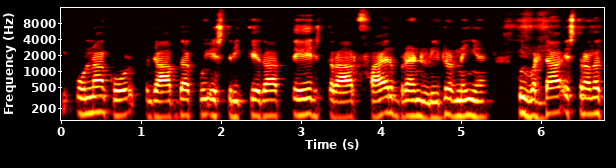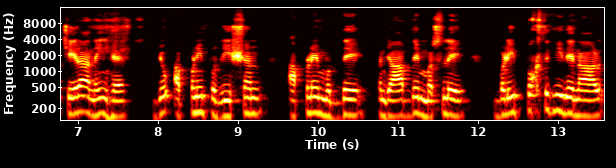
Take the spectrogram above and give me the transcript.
ਕਿ ਉਹਨਾਂ ਕੋਲ ਪੰਜਾਬ ਦਾ ਕੋਈ ਇਸ ਤਰੀਕੇ ਦਾ ਤੇਜ਼ ਤਰਾਰ ਫਾਇਰ ਬ੍ਰਾਂਡ ਲੀਡਰ ਨਹੀਂ ਹੈ, ਕੋਈ ਵੱਡਾ ਇਸ ਤਰ੍ਹਾਂ ਦਾ ਚਿਹਰਾ ਨਹੀਂ ਹੈ, ਜੋ ਆਪਣੀ ਪੋਜੀਸ਼ਨ, ਆਪਣੇ ਮੁੱਦੇ, ਪੰਜਾਬ ਦੇ ਮਸਲੇ, ਬੜੀ ਪੁਖਤਗੀ ਦੇ ਨਾਲ,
